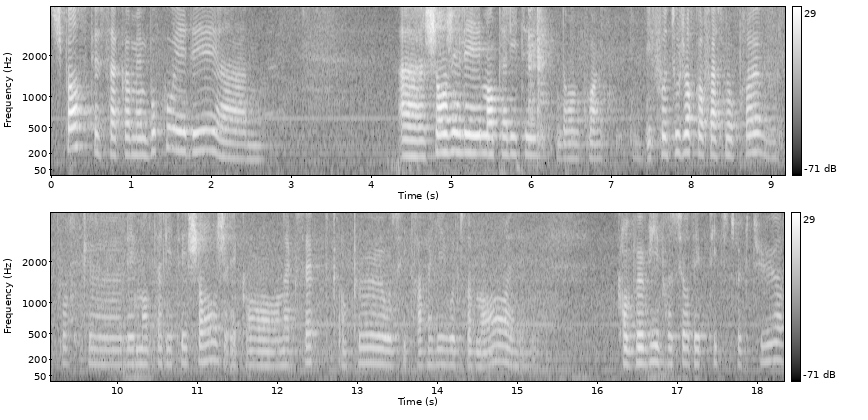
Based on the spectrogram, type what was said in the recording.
je pense que ça a quand même beaucoup aidé à, à changer les mentalités dans le coin. Il faut toujours qu'on fasse nos preuves pour que les mentalités changent et qu'on accepte qu'on peut aussi travailler autrement et qu'on peut vivre sur des petites structures.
